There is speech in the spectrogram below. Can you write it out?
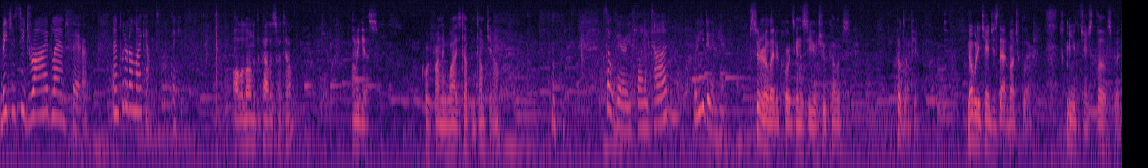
Regency Drive Llanfair. And put it on my account. Thank you. All alone at the Palace Hotel? Let me guess. Cord finally wised up and dumped you, huh? So very funny, Todd. What are you doing here? Sooner or later, Cord's gonna see your true colors. He'll dump you. Nobody changes that much, Blair. I mean, you can change the clothes, but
